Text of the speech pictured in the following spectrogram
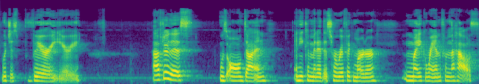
which is very eerie. After this was all done and he committed this horrific murder, Mike ran from the house.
